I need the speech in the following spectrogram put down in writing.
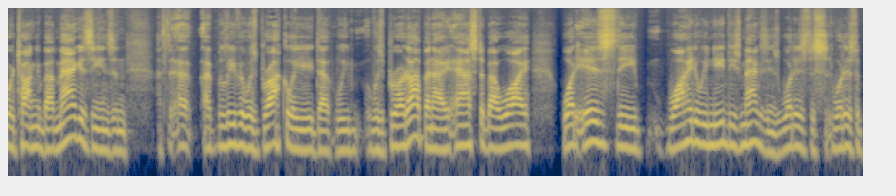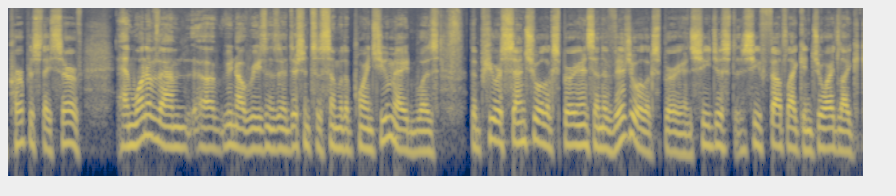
were talking about magazines, and I, th- I believe it was broccoli that we was brought up, and I asked about why what is the why do we need these magazines? What is the what is the purpose they serve? And one of them, uh, you know, reasons in addition to some of the points you made was the pure sensual experience and the visual experience. She just she felt like enjoyed like,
